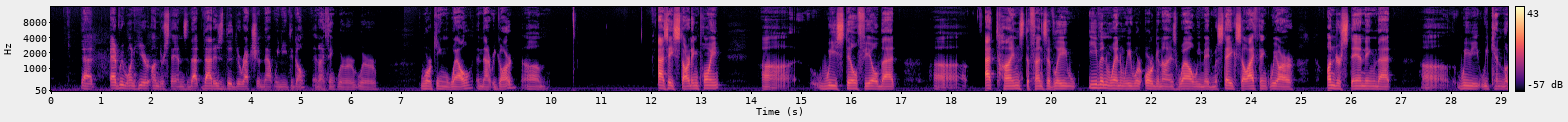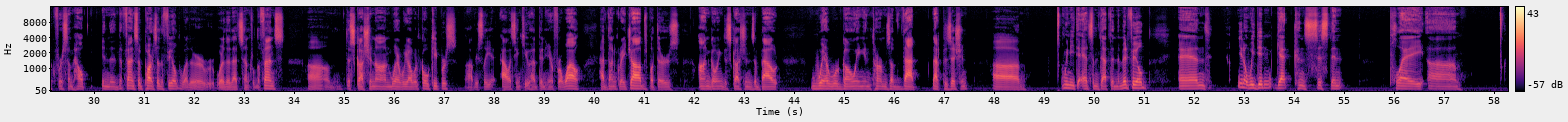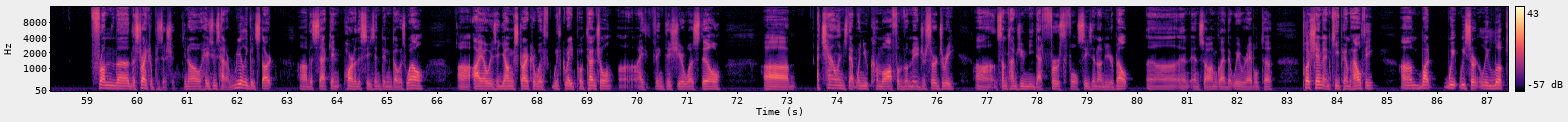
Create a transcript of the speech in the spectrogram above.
that everyone here understands that that is the direction that we need to go, and I think we're we're working well in that regard. Um, as a starting point, uh, we still feel that uh, at times defensively, even when we were organized well, we made mistakes. So I think we are understanding that uh, we we can look for some help in the defensive parts of the field, whether whether that's central defense, um, discussion on where we are with goalkeepers. Obviously, Alex and Q have been here for a while, have done great jobs, but there's ongoing discussions about where we're going in terms of that that position. Um, we need to add some depth in the midfield, and you know we didn't get consistent play um, from the the striker position. You know, Jesus had a really good start. Uh, the second part of the season didn't go as well. Uh, Ayo is a young striker with with great potential. Uh, I think this year was still um, a challenge that when you come off of a major surgery, uh, sometimes you need that first full season under your belt. Uh, and, and so I'm glad that we were able to push him and keep him healthy. Um, but we, we certainly look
